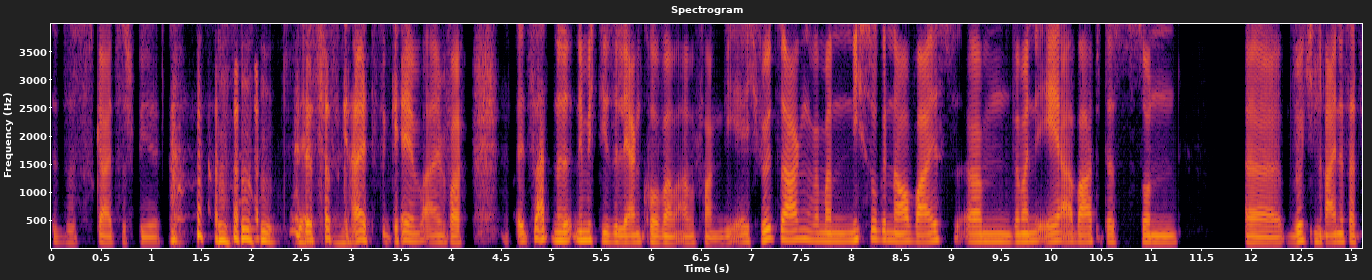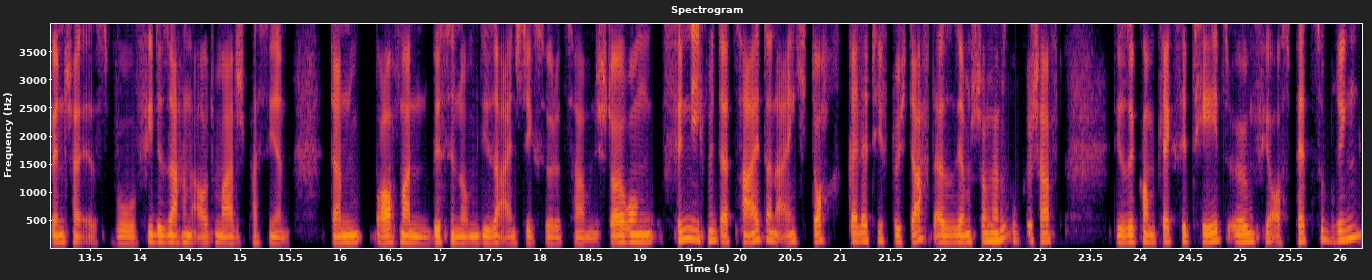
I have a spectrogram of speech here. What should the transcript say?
das ist das geilste Spiel. das ist das geilste Game einfach. Es hat ne, nämlich diese Lernkurve am Anfang. Die, ich würde sagen, wenn man nicht so genau weiß, ähm, wenn man eher erwartet, dass es so ein äh, wirklich ein reines Adventure ist, wo viele Sachen automatisch passieren, dann braucht man ein bisschen, um diese Einstiegshürde zu haben. Die Steuerung finde ich mit der Zeit dann eigentlich doch relativ durchdacht. Also sie haben es schon mhm. ganz gut geschafft, diese Komplexität irgendwie aufs Pad zu bringen.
